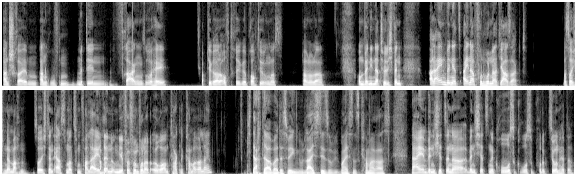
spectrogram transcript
anschreiben, anrufen mit den Fragen so, hey, habt ihr gerade Aufträge, braucht ihr irgendwas? Bla bla bla. Und wenn die natürlich, wenn, allein wenn jetzt einer von 100 Ja sagt, was soll ich denn dann machen? Soll ich dann erstmal zum Verleih Aber- rennen und mir für 500 Euro am Tag eine Kamera leihen? Ich dachte aber deswegen, du leihst dir so meistens Kameras. Nein, wenn ich jetzt in einer, wenn ich jetzt eine große, große Produktion hätte,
